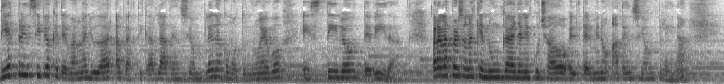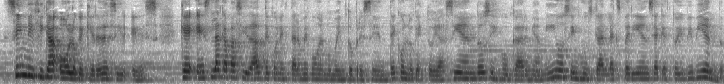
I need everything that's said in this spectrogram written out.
10 principios que te van a ayudar a practicar la atención plena como tu nuevo estilo de vida. Para las personas que nunca hayan escuchado el término atención plena, Significa o lo que quiere decir es que es la capacidad de conectarme con el momento presente, con lo que estoy haciendo, sin juzgarme a mí o sin juzgar la experiencia que estoy viviendo.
